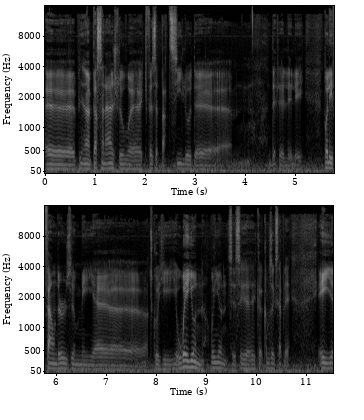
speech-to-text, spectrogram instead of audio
un personnage qui faisait partie là, de. les, pas les Founders, mais en tout cas, Wei Yun. c'est comme ça qu'il s'appelait. Et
